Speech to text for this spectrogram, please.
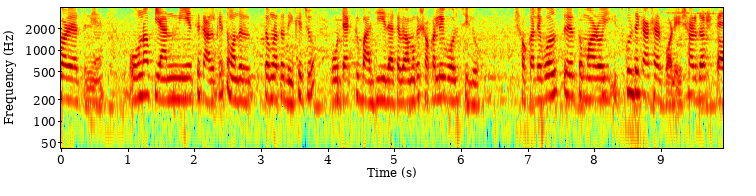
ঘরে আছে নিয়ে ও না পিয়ানো নিয়েছে কালকে তোমাদের তোমরা তো দেখেছ। ওটা একটু বাজিয়ে দেখাবে আমাকে সকালেই বলছিল। সকালে বলতে তোমার ওই স্কুল থেকে আসার পরে সাড়ে দশটা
